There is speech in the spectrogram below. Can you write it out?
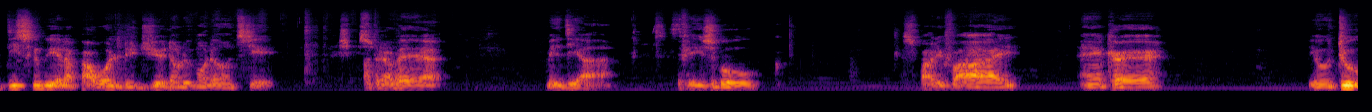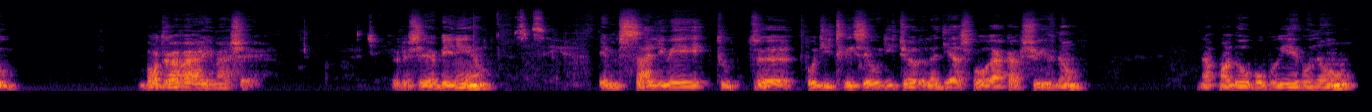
distribuer la parole de Dieu dans le monde entier à travers médias, Facebook, Spotify, Anchor, YouTube. Bon travail, ma chère. Que le Seigneur bénisse et me saluer toutes euh, auditrices et auditeurs de la diaspora qui suivent nous. Nous demandons pour prier pour nous,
